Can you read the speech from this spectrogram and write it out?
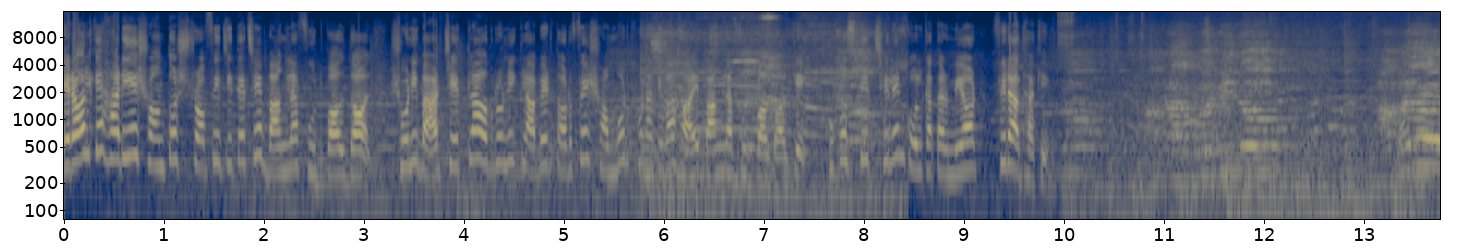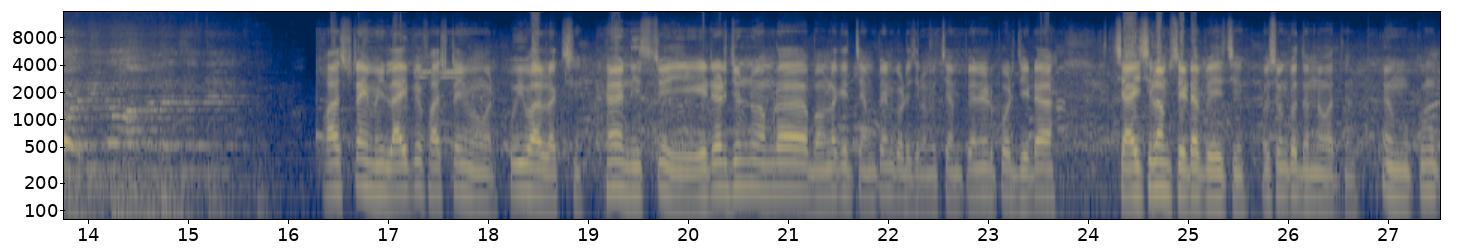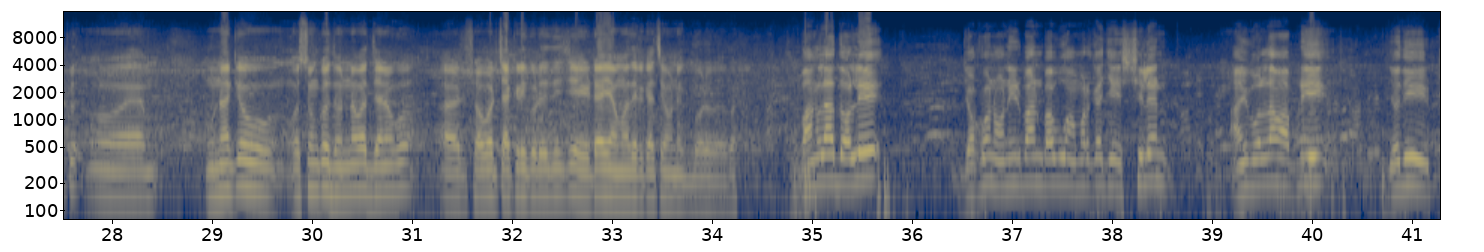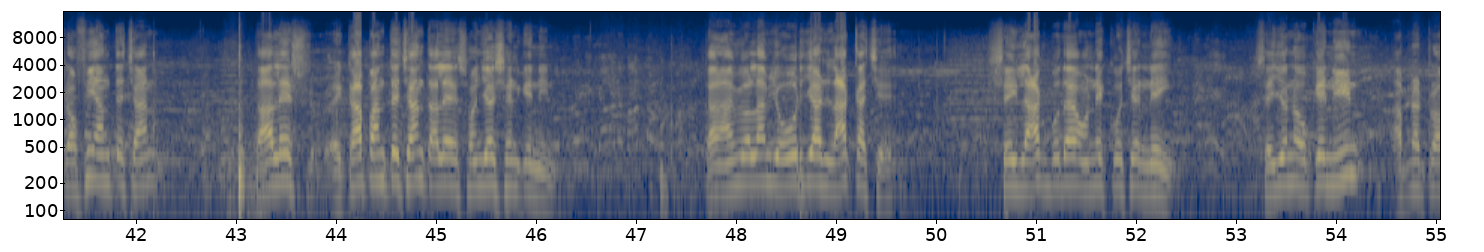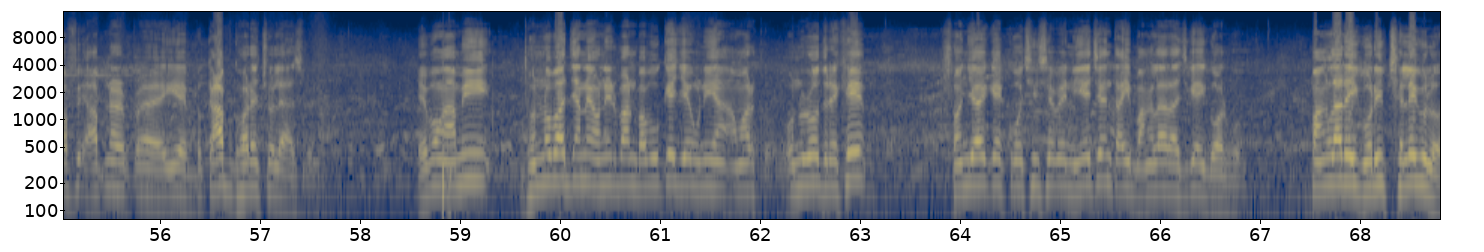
কেরলকে হারিয়ে সন্তোষ ট্রফি জিতেছে বাংলা ফুটবল দল। শনিবার চেতলা অগ্রণী ক্লাবের তরফে সম্বর্ধনা দেওয়া হয় বাংলা ফুটবল দলকে। উপস্থিত ছিলেন কলকাতার mayor Firhad Hakim. First time এই লাইফে ফার্স্ট টাইম আমার খুবই ভালো লাগছে। হ্যাঁ নিশ্চয়ই এটার জন্য আমরা বাংলাকে চ্যাম্পিয়ন করেছিলাম। এই চ্যাম্পিয়নের পর যেটা চাইছিলাম সেটা পেয়েছি। অসংখ্য ধন্যবাদ। হ্যাঁ, মুখ্যমন্ত্রী ওনাকেও অসংখ্য ধন্যবাদ জানাব আর সবার চাকরি করে দিয়েছে, এটাই আমাদের কাছে অনেক বড় ব্যাপার। বাংলা দলে যখন অনির্বাণ বাবু আমার কাছে এসেছিলেন, আমি বললাম, আপনি যদি ট্রফি আনতে চান, তাহলে কাপ আনতে চান, তাহলে সঞ্জয় সেনকে নিন। কারণ আমি বললাম যে, ওর যার লাক আছে, সেই লাক বোধহয় অনেক কোচের নেই। সেই জন্য ওকে নিন, আপনার ট্রফি, আপনার ইয়ে কাপ ঘরে চলে আসবে। এবং আমি ধন্যবাদ জানাই অনির্বাণ বাবুকে যে উনি আমার অনুরোধ রেখে সঞ্জয়কে কোচ হিসেবে নিয়েছেন, তাই বাংলার আজকে এই গর্ব। বাংলার এই গরিব ছেলেগুলো,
